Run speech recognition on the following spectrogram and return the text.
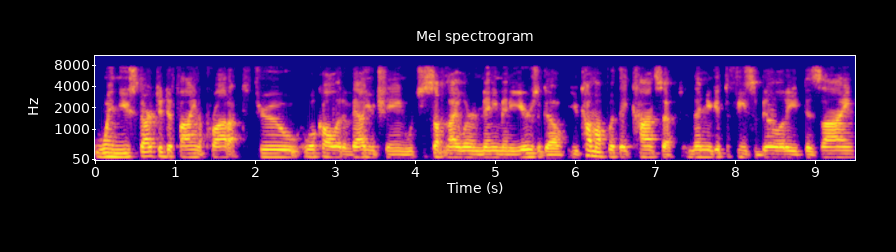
when you start to define a product through, we'll call it a value chain, which is something I learned many, many years ago, you come up with a concept and then you get to feasibility, design,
